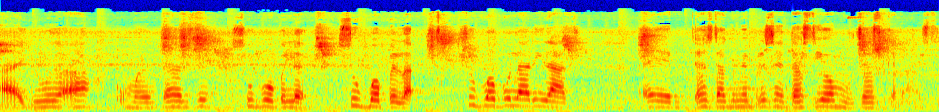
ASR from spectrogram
ayuda a aumentarse su, su, su popularidad. Eh, hasta aquí mi presentación, muchas gracias.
